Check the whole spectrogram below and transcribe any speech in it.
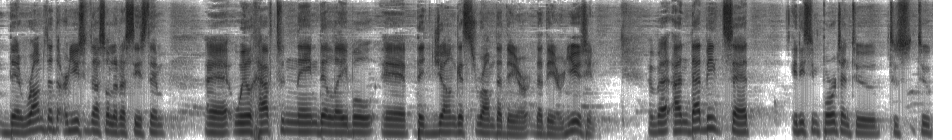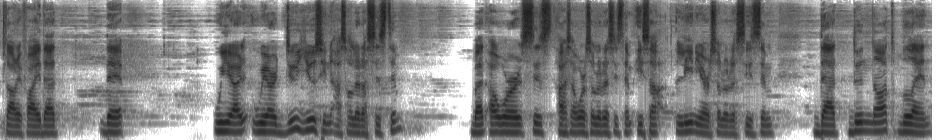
the rums that are using the Solera system uh, will have to name the label uh, the youngest rum that they are that they are using. But and that being said, it is important to to to clarify that the we are we are do using a Solera system, but our as our Solera system is a linear Solera system that do not blend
